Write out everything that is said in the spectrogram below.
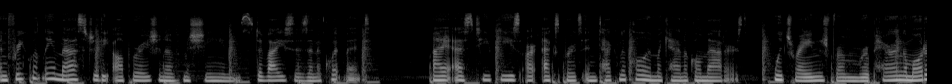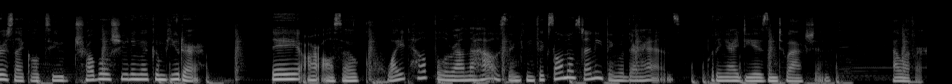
and frequently master the operation of machines, devices, and equipment. ISTPs are experts in technical and mechanical matters, which range from repairing a motorcycle to troubleshooting a computer. They are also quite helpful around the house and can fix almost anything with their hands, putting ideas into action. However,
